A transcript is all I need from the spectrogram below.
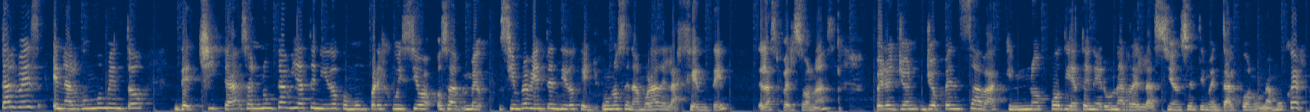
tal vez en algún momento de chica, o sea, nunca había tenido como un prejuicio, o sea, me, siempre había entendido que uno se enamora de la gente, de las personas, pero yo, yo pensaba que no podía tener una relación sentimental con una mujer.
